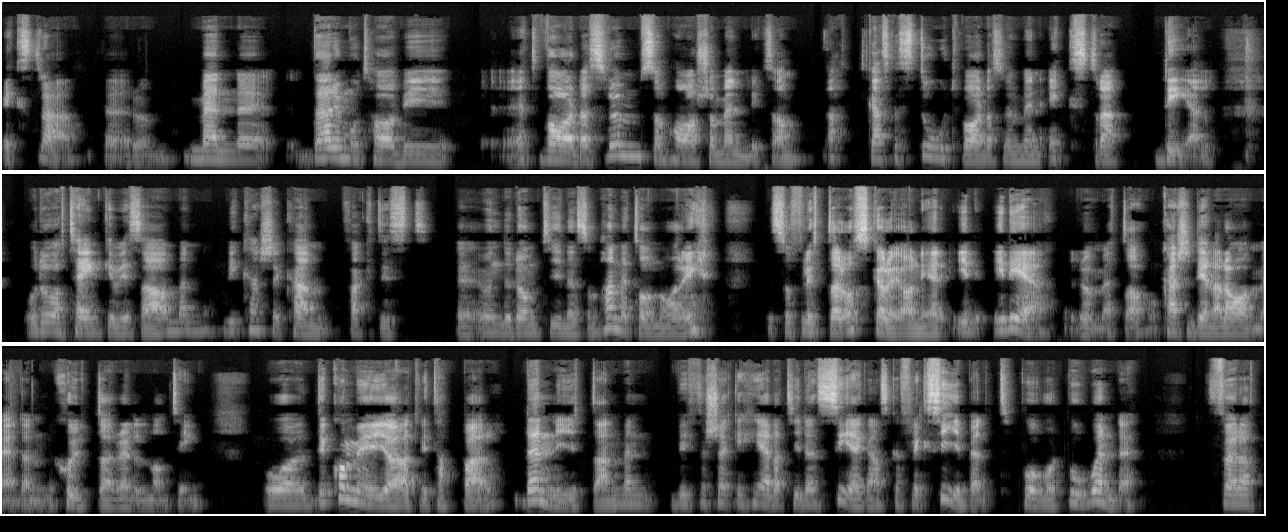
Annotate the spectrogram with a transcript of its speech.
extra rum. Men däremot har vi ett vardagsrum som har som en liksom, ett ganska stort vardagsrum med en extra del. Och då tänker vi så här, men vi kanske kan faktiskt eh, under de tiden som han är tonåring så flyttar Oskar och jag ner i, i det rummet då och kanske delar av med en skjutdörr eller någonting. Och det kommer ju göra att vi tappar den ytan, men vi försöker hela tiden se ganska flexibelt på vårt boende. För att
